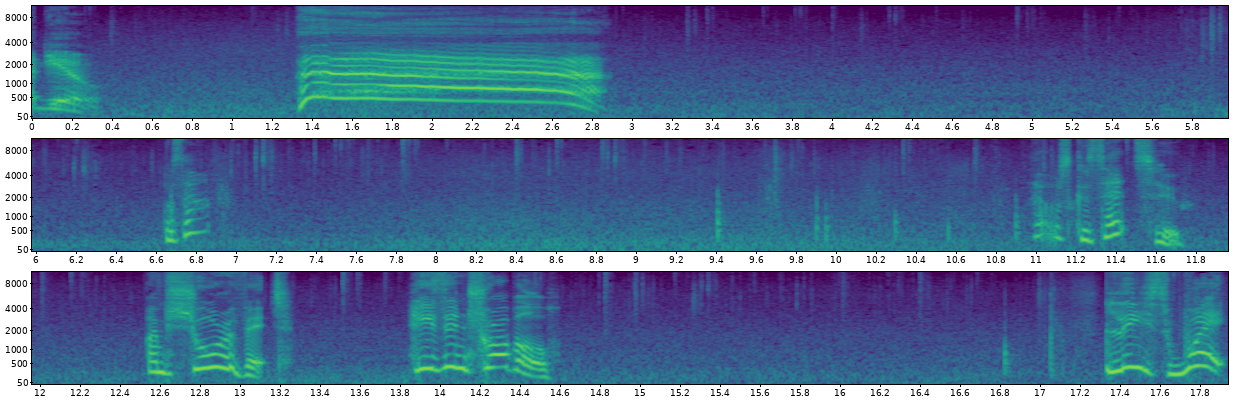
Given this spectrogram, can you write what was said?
How about you? Ah! Was that? That was Gosetsu. I'm sure of it. He's in trouble. Lyse, wait!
